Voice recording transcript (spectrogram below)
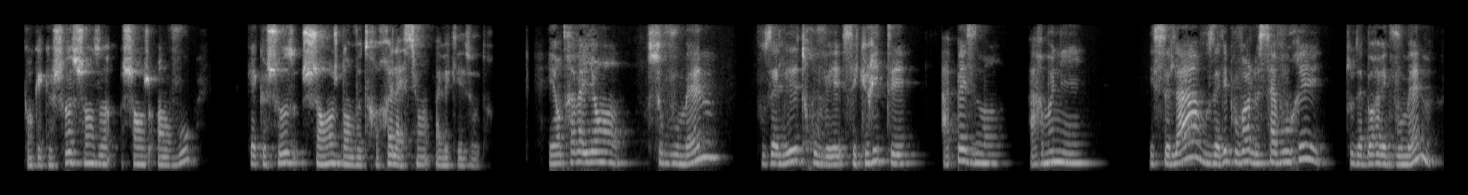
Quand quelque chose change, change en vous, quelque chose change dans votre relation avec les autres. Et en travaillant sur vous-même, vous allez trouver sécurité, apaisement, harmonie. Et cela, vous allez pouvoir le savourer tout d'abord avec vous-même,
